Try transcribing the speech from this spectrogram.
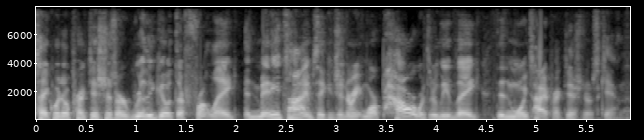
Taekwondo practitioners are really good with their front leg and many times they can generate more power with their lead leg than Muay Thai practitioners can.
